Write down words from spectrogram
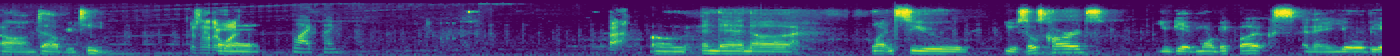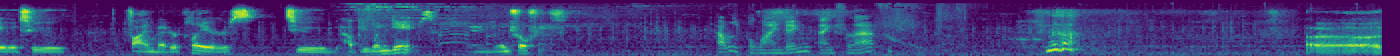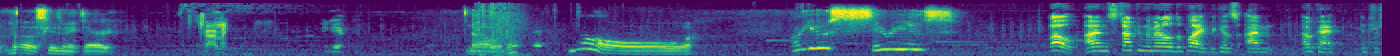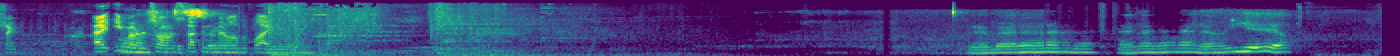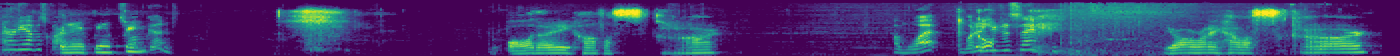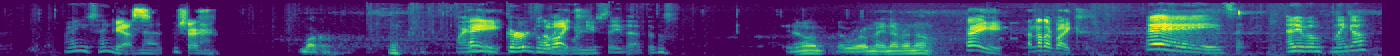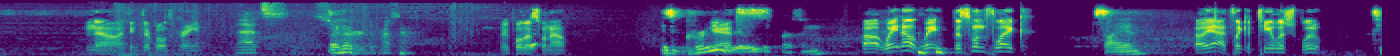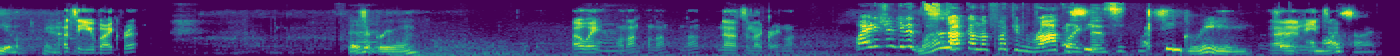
um, to help your team. There's another one. Flag thing. Ah, um, and then uh, once you use those cards, you get more big bucks, and then you'll be able to find better players to help you win games and win trophies. That was blinding. Thanks for that. uh, oh, excuse me, sorry. charming. Thank you. No, don't. No. Are you serious? Oh, I'm stuck in the middle of the flag because I'm okay. Interesting. I emoted, Oh, so I was stuck in the middle of the flag. Yeah. I already have a scar, so I'm good. Already have a scar. Of what? What did Cool. you just say? You already have a scar. Why are you saying it Yes, like that? sure. Welcome. Why are Hey, you gurgling bike. when you say that? You know, the world may never know. Hey, another bike. hey, is any of them flamingo? No, I think they're both green. That's super depressing. Let me pull this one out. Is green Yeah, really depressing? Uh, wait, no, wait. this one's like, Cyan, oh yeah, it's like a tealish blue. Teal. Yeah. That's a U-bike, Brit. There's a green one. Oh wait, hold on, hold on, hold on. No, it's another green one. Why did you get it What? stuck on the fucking rock I like see- this? I see green. I didn't mean on my side.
